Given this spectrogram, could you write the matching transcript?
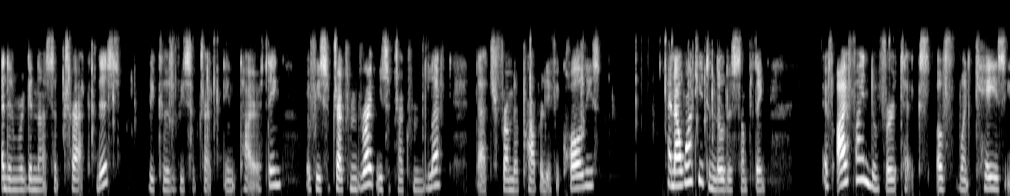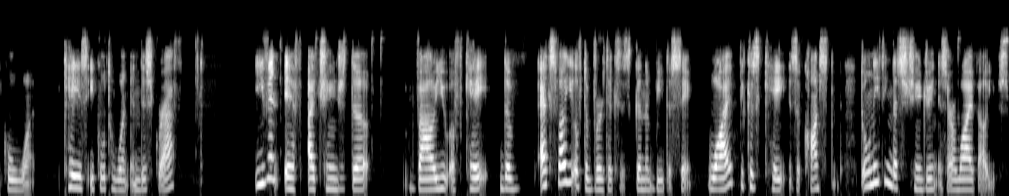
and then we're going to subtract this because we subtract the entire thing. If we subtract from the right, we subtract from the left. That's from the property of equalities. And I want you to notice something. If I find the vertex of when k is equal 1, k is equal to 1 in this graph, even if I change the value of k, the x value of the vertex is going to be the same. Why? Because k is a constant. The only thing that's changing is our y values.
